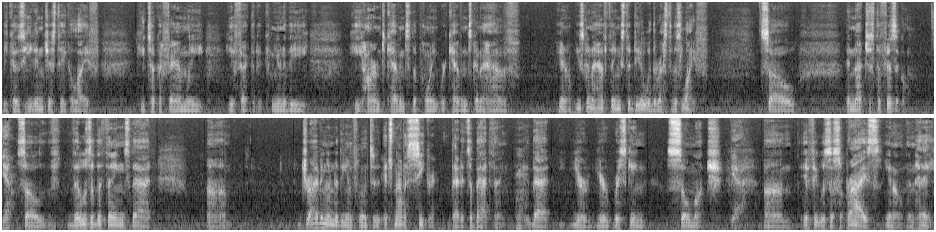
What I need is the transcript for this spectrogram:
because he didn't just take a life, he took a family, he affected a community he harmed Kevin to the point where Kevin's going to have, you know, he's going to have things to deal with the rest of his life. So, and not just the physical. Yeah. So th- those are the things that um, driving under the influence. It's not a secret that it's a bad thing. That you're you're risking so much. Yeah. Um, if it was a surprise, you know, then hey,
